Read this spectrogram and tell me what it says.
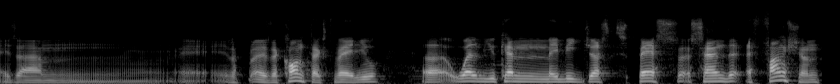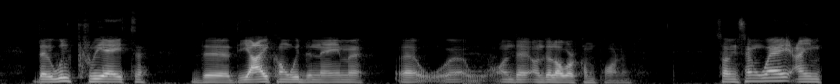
as a, um, as a, as a context value uh, well you can maybe just space, send a function that will create the the icon with the name uh, on the on the lower component so in some way i'm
